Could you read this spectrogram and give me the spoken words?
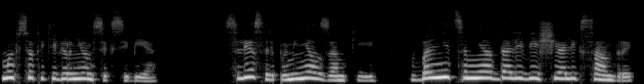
мы все-таки вернемся к себе. Слесарь поменял замки. В больнице мне отдали вещи Александры,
